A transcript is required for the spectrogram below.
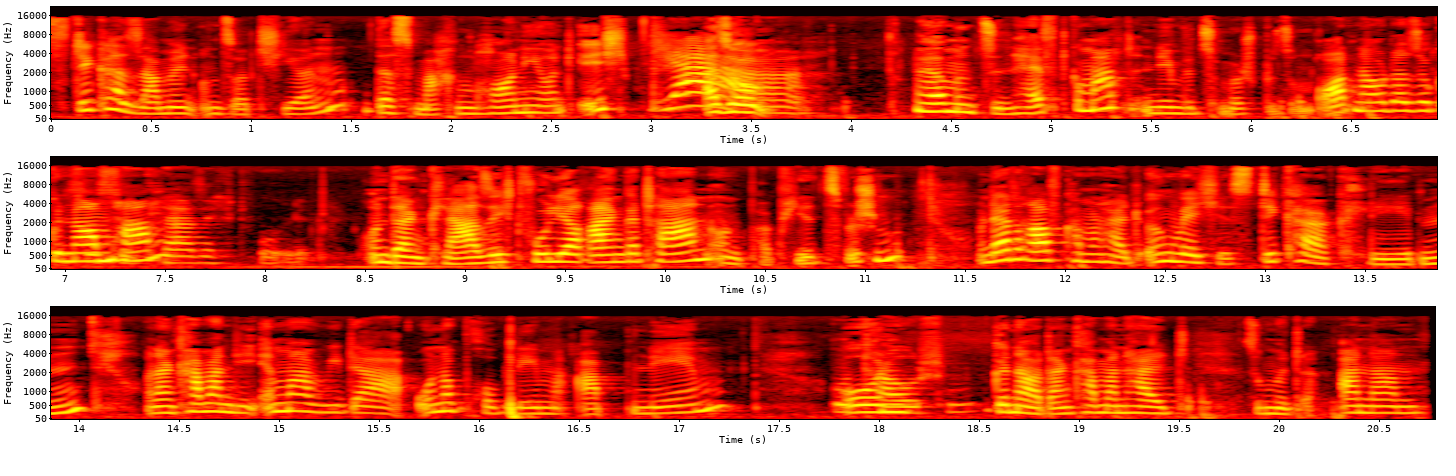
Sticker sammeln und sortieren. Das machen Horny und ich. Ja. Also wir haben uns ein Heft gemacht, in dem wir zum Beispiel so einen Ordner oder so genommen haben Klarsichtfolie. Und dann Klarsichtfolie reingetan und Papier zwischen. Und darauf kann man halt irgendwelche Sticker kleben und dann kann man die immer wieder ohne Probleme abnehmen. Und tauschen. Genau, dann kann man halt so mit anderen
